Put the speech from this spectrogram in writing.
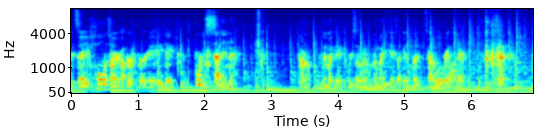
It's a whole entire cover for a AK-47. I don't know. It might be an AK-47. I don't many AKs I get, but it's got a little rail on there.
